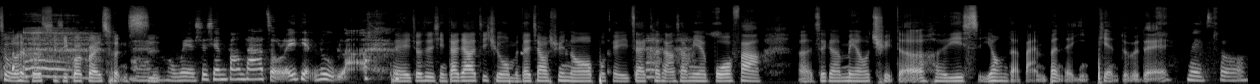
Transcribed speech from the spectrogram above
做了很多奇奇怪怪蠢事，我们也是先帮大家走了一点路啦。对，就是请大家汲取我们的教训哦，不可以在课堂上面播放呃这个没有取得合理使用的版本的影片，对不对？没错。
